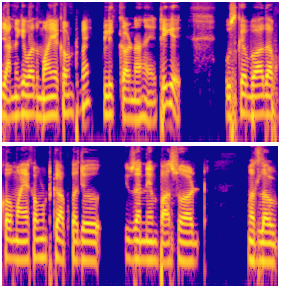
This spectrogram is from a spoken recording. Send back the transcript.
जाने के बाद माई अकाउंट में क्लिक करना है। ठीक है, उसके बाद आपका माई अकाउंट का आपका जो यूज़र नेम पासवर्ड मतलब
